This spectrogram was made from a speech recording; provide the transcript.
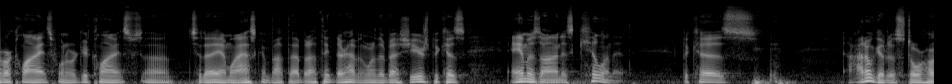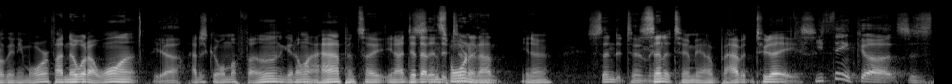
of our clients, one of our good clients uh, today. I'm going to ask them about that, but I think they're having one of their best years because Amazon is killing it. Because I don't go to a store hardly anymore. If I know what I want, Yeah. I just go on my phone, get on my app, and say, you know, I did that Send this morning. I, you know, Send it to me. send it to me. I'll have it in two days. You think uh, this is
